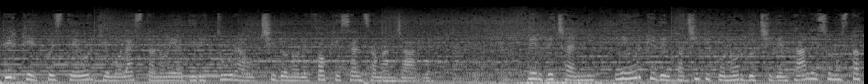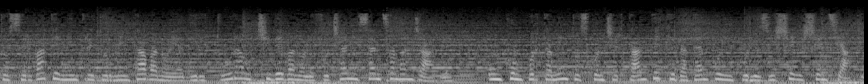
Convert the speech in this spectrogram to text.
Perché queste orche molestano e addirittura uccidono le foche senza mangiarle? Per decenni, le orche del Pacifico nord-occidentale sono state osservate mentre tormentavano e addirittura uccidevano le focene senza mangiarle, un comportamento sconcertante che da tempo incuriosisce gli scienziati.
